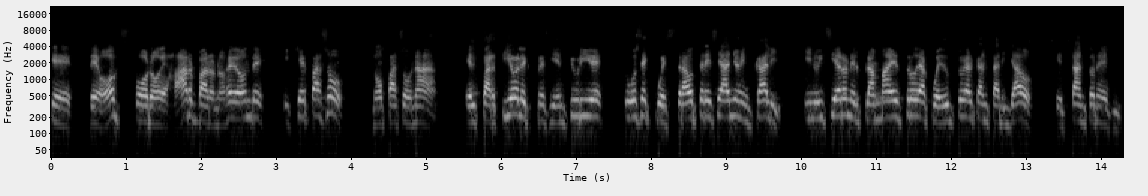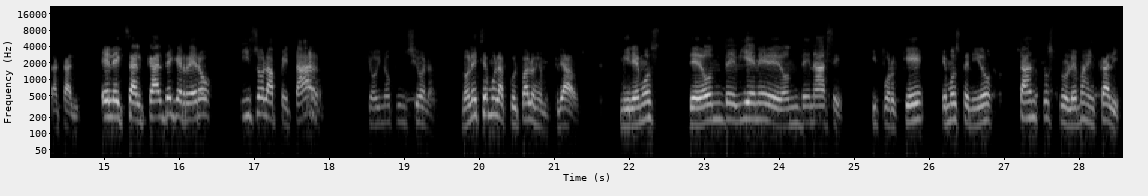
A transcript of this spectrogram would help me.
que de Oxford o de Harvard o no sé dónde, ¿y qué pasó? No pasó nada. El partido del expresidente Uribe tuvo secuestrado 13 años en Cali y no hicieron el plan maestro de acueducto y alcantarillado que tanto necesita Cali. El exalcalde Guerrero hizo la petar, que hoy no funciona. No le echemos la culpa a los empleados. Miremos de dónde viene, de dónde nace y por qué hemos tenido tantos problemas en Cali.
